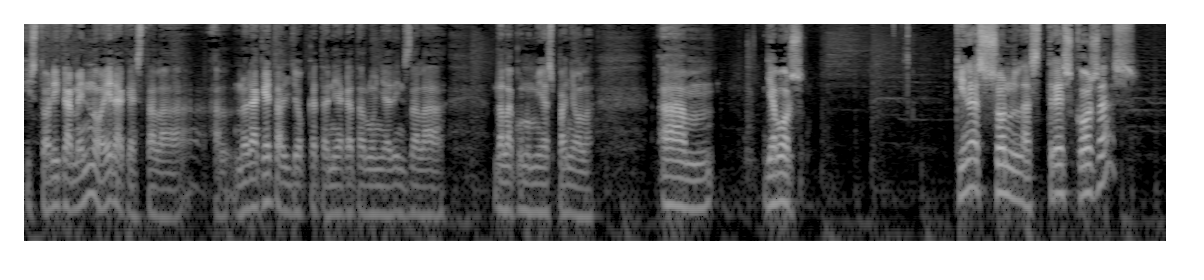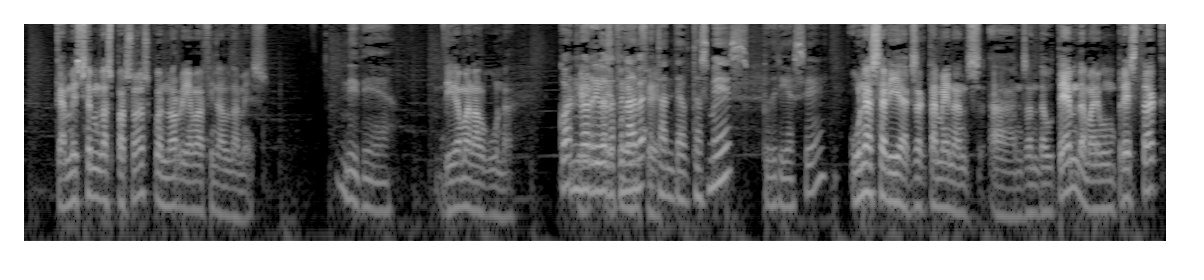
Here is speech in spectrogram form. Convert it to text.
Històricament no era, aquesta la, el, no era aquest el lloc que tenia Catalunya dins de la- de l'economia espanyola. Um, llavors, quines són les tres coses que més fem les persones quan no arribem a final de mes? Ni idea. Digue'm en alguna. Quan Què- no arribes a final, t'endeutes més, podria ser. Una seria exactament ens, eh, ens endeutem, demanem un préstec,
